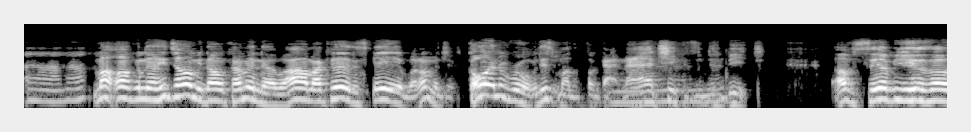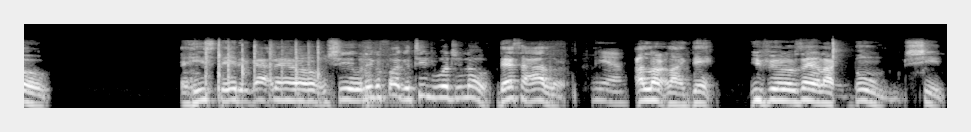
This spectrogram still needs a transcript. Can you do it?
Uh-huh. My uncle, now, he told me don't come in there, but all my cousins scared. But I'm gonna just go in the room. This motherfucker got 9 chickens in this bitch. I'm seven years old, and he steady goddamn shit. Well, nigga, fucking teach me what you know. That's how I learned. Yeah. I learned like that. You feel what I'm saying? Like boom, shit.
